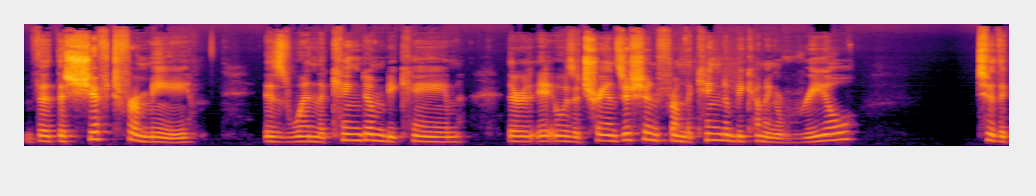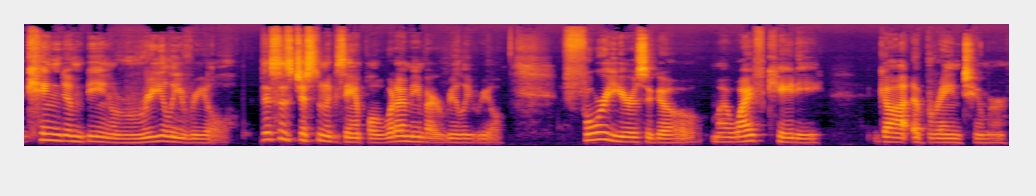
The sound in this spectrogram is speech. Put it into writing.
The, the shift for me is when the kingdom became there it was a transition from the kingdom becoming real to the kingdom being really real. This is just an example. What I mean by really real. Four years ago, my wife Katie got a brain tumor.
